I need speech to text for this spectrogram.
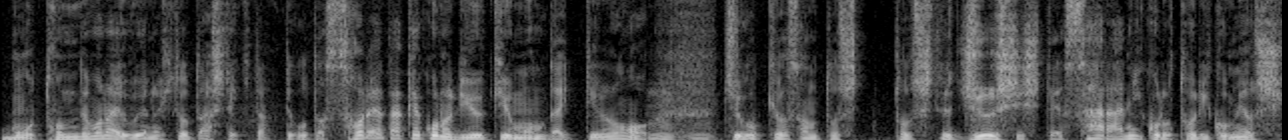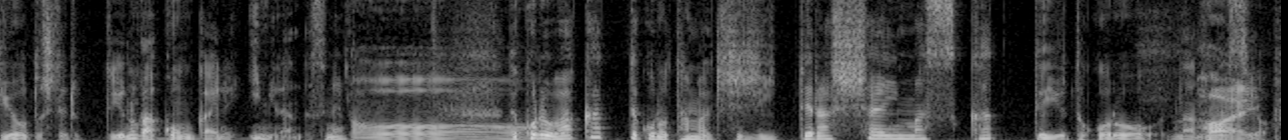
もうとんでもない上の人を出してきたってことは、それだけこの琉球問題っていうのを中国共産党しとして重視して、さらにこの取り込みをしようとしてるっていうのが今回の意味なんですね。で、これ分かってこの玉城知事行ってらっしゃいますかっていうところなんですよ。は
